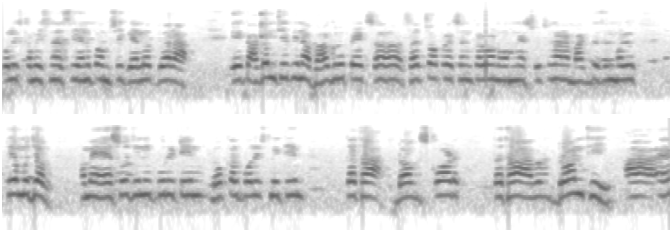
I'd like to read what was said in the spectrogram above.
પોલીસ કમિશનર શ્રી અનુપમસિંહ ગેહલોત દ્વારા એક આગમચેતીના ભાગરૂપે એક સર્ચ ઓપરેશન કરવાનું અમને સૂચના અને માર્ગદર્શન મળ્યું. તે મુજબ અમે એસઓજીની પૂરી ટીમ, લોકલ પોલીસની ટીમ તથા ડોગ સ્કોડ તથા ડ્રોનથી આ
